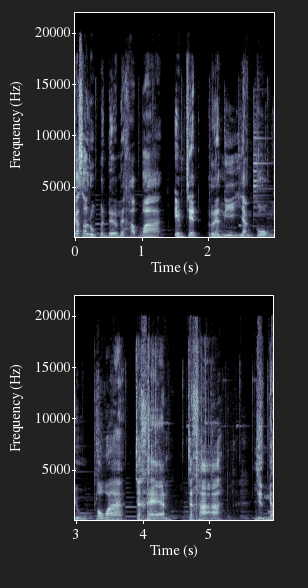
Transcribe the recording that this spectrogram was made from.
ก็สรุปเหมือนเดิมนะครับว่า M7 เรื่องนี้ยังโกงอยู่ เพราะว่าจะแขนจะขายังไง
